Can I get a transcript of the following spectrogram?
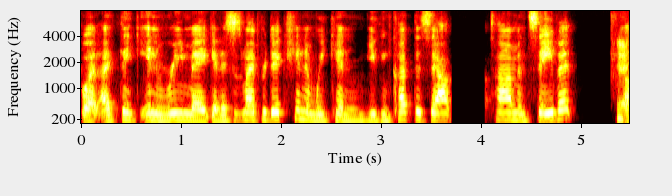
but I think in remake, and this is my prediction, and we can you can cut this out, Tom, and save it. Okay.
